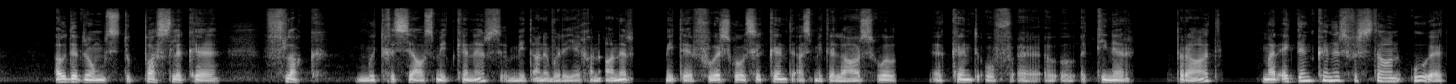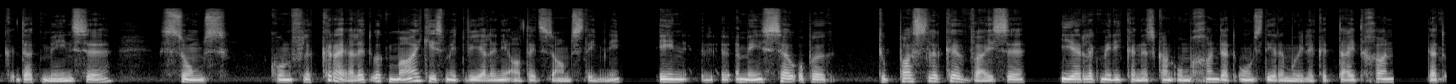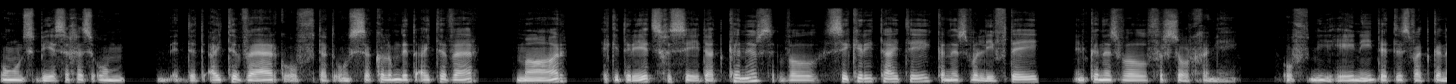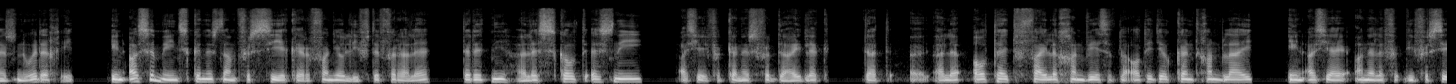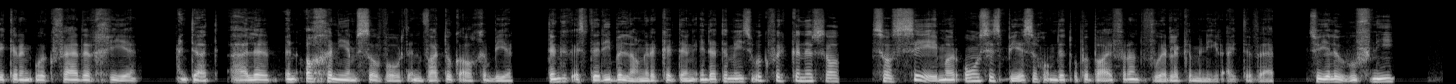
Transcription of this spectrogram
ouderdoms toepaslike vlak moet gesels met kinders met ander woorde jy gaan anders met 'n voorskoolse kind as met 'n laerskool 'n kind of 'n uh, 'n tiener praat Maar ek dink kinders verstaan ook dat mense soms konflik kry. Hulle het ook maatjies met wie hulle nie altyd saamstem nie. En eh, 'n mens sou op 'n toepaslike wyse eerlik met die kinders kan omgaan dat ons deur 'n moeilike tyd gaan, dat ons besig is om dit uit te werk of dat ons sukkel om dit uit te werk. Maar ek het reeds gesê dat kinders wil sekuriteit hê, kinders wil liefde hê en kinders wil versorging hê of nie hê nie, dit is wat kinders nodig het. En as 'n mens kinders dan verseker van jou liefde vir hulle, dat dit nie hulle skuld is nie, as jy vir kinders verduidelik dat uh, hulle altyd veilig gaan wees, dat hulle altyd jou kind gaan bly en as jy aan hulle die versekering ook verder gee dat hulle in ag geneem sal word en wat ook al gebeur, dink ek is dit die belangrike ding en dat 'n mens ook vir kinders sal sal sê, maar ons is besig om dit op 'n baie verantwoordelike manier uit te werk. So jy hoef nie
